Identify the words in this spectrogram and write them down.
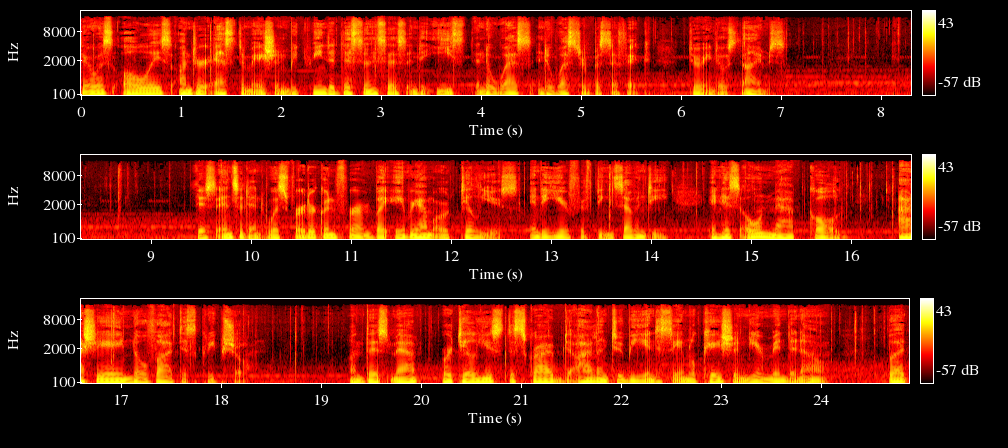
there was always underestimation between the distances in the east and the west in the western Pacific during those times. This incident was further confirmed by Abraham Ortelius in the year 1570 in his own map called Asiae Nova Descriptio. On this map, Ortelius described the island to be in the same location near Mindanao, but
